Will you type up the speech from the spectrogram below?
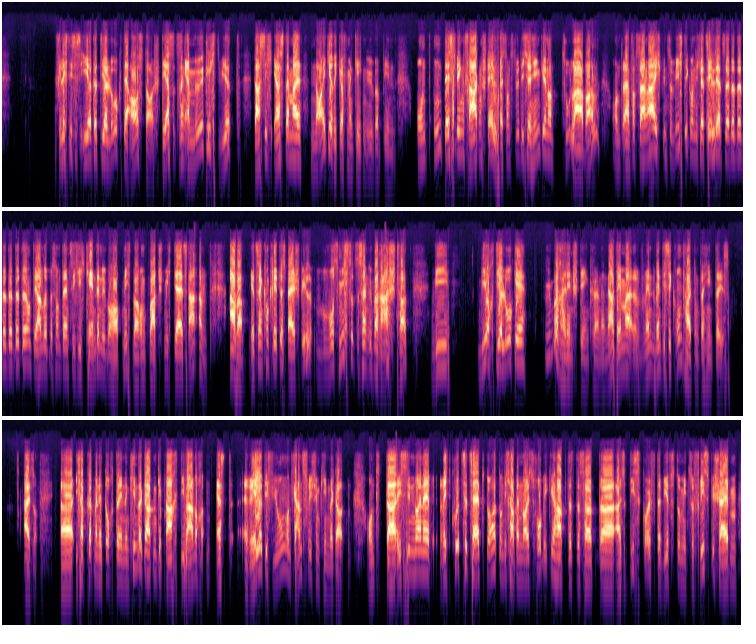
vielleicht ist es eher der Dialog, der Austausch, der sozusagen ermöglicht wird, dass ich erst einmal neugierig auf mein Gegenüber bin und, und deswegen Fragen stelle, weil sonst würde ich ja hingehen und zulabern und einfach sagen, ah, ich bin so wichtig und ich erzähle jetzt und die andere Person denkt sich, ich kenne den überhaupt nicht, warum quatscht mich der jetzt an? Aber jetzt ein konkretes Beispiel, wo es mich sozusagen überrascht hat, wie wie auch Dialoge überall entstehen können, ja, wenn, man, wenn, wenn diese Grundhaltung dahinter ist. Also, ich habe gerade meine Tochter in den Kindergarten gebracht, die war noch erst relativ jung und ganz frisch im Kindergarten. Und da ist sie nur eine recht kurze Zeit dort und ich habe ein neues Hobby gehabt, das, das hat äh, also Disc Golf, da wirfst du mit so Frisbee-Scheiben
